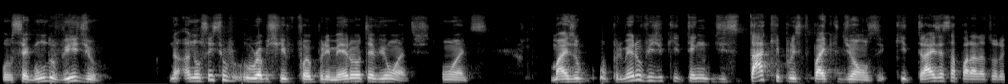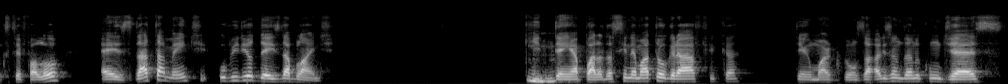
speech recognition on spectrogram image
O segundo vídeo, não, não sei se o Rubbish Heap foi o primeiro ou teve um antes, um antes. Mas o, o primeiro vídeo que tem um destaque para o Spike Jones, que traz essa parada toda que você falou, é exatamente o Video Days da Blind. que uhum. tem a parada cinematográfica, tem o Marco Gonzalez andando com jazz,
